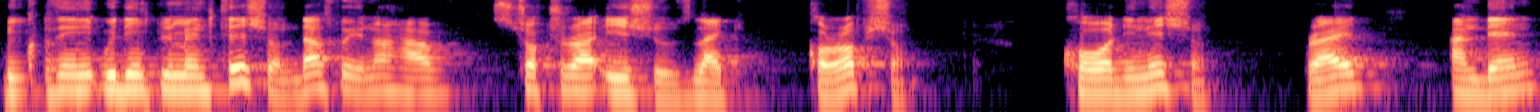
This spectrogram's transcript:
because in, with implementation, that's where you now have structural issues like corruption, coordination, right? And then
